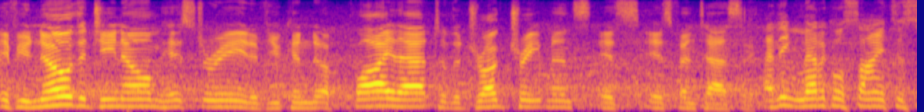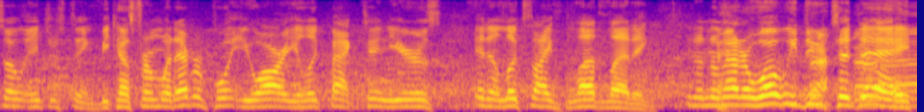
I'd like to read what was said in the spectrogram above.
if you know the genome history, and if you can apply that to the drug treatments, it's, it's fantastic. I think medical science is so interesting because from whatever point you are, you look back 10 years and it looks like bloodletting. You know, no matter what we do today,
